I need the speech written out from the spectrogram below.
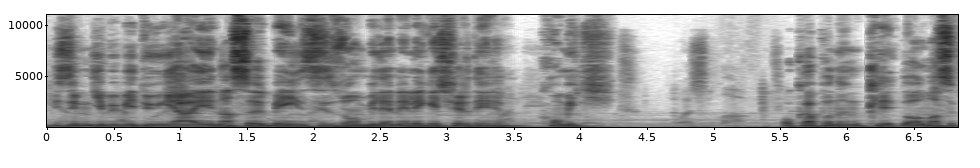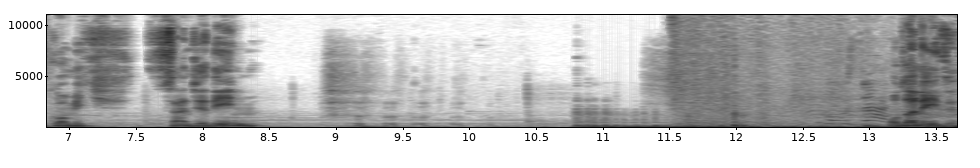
Bizim gibi bir dünyayı nasıl beyinsiz zombilerin ele geçirdiğini komik. O kapının kilitli olması komik. Sence değil mi? O da neydi?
